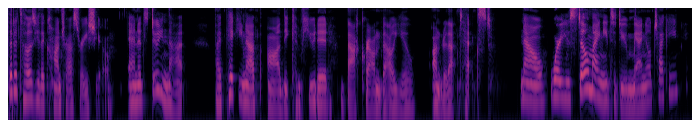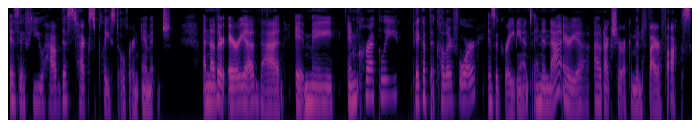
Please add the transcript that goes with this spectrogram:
that it tells you the contrast ratio. And it's doing that by picking up on the computed background value under that text. Now, where you still might need to do manual checking is if you have this text placed over an image. Another area that it may incorrectly pick up the color for is a gradient. And in that area, I would actually recommend Firefox.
